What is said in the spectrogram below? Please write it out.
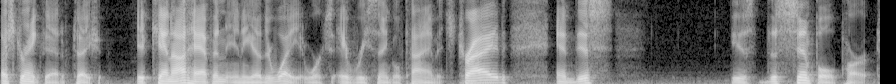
a strength adaptation. It cannot happen any other way. It works every single time it's tried. And this is the simple part.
